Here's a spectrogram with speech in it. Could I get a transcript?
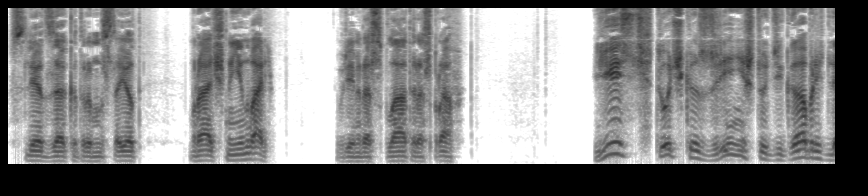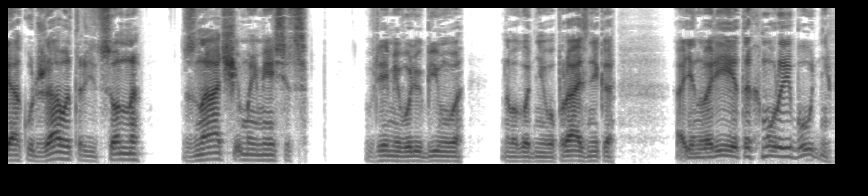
вслед за которым настает мрачный январь, время расплаты, расправ. Есть точка зрения, что декабрь для Акуджава традиционно значимый месяц, время его любимого новогоднего праздника, а январи — это хмурые будни,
